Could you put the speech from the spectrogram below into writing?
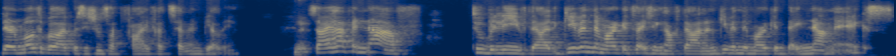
there are multiple acquisitions at five, at seven billion. Yes. So I have enough to believe that given the market sizing I've done and given the market dynamics,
